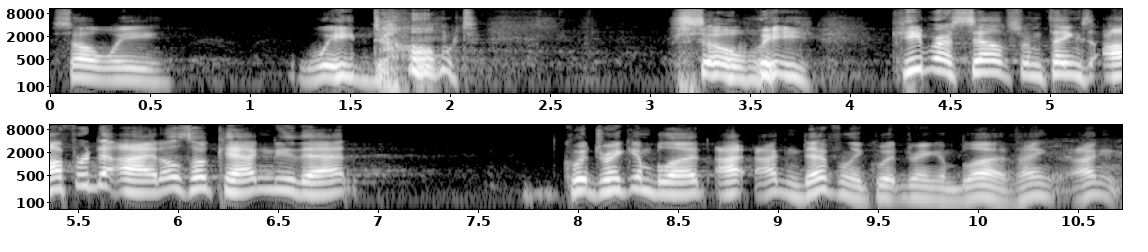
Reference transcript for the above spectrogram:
So we we don't. So we keep ourselves from things offered to idols. Okay, I can do that. Quit drinking blood. I, I can definitely quit drinking blood. I, I can,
